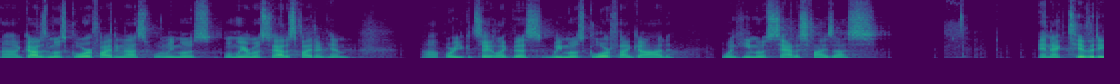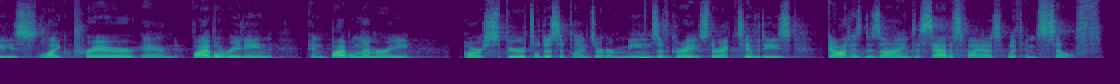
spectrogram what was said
uh, God is most glorified in us when we, most, when we are most satisfied in Him. Uh, or you could say it like this We most glorify God when He most satisfies us. And activities like prayer and Bible reading and Bible memory are spiritual disciplines or, or means of grace. They're activities God has designed to satisfy us with Himself.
